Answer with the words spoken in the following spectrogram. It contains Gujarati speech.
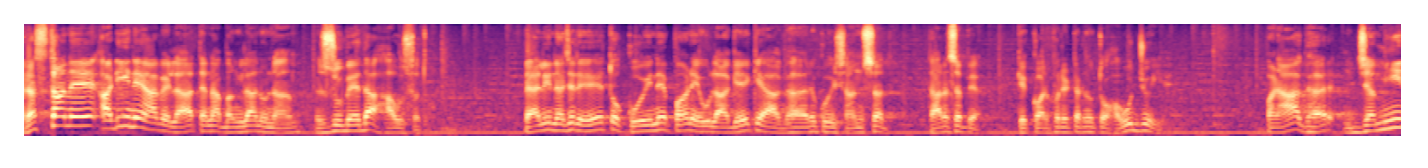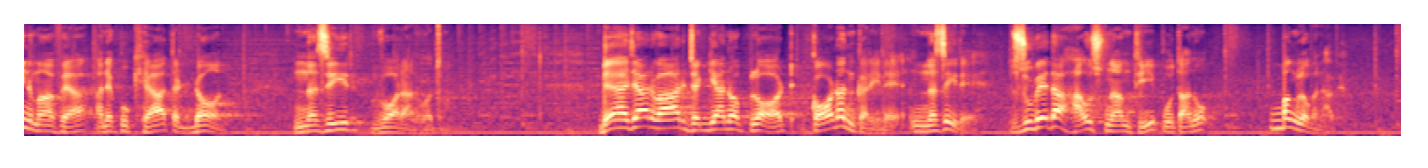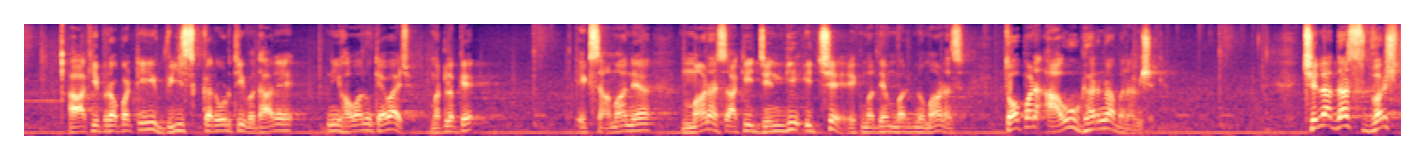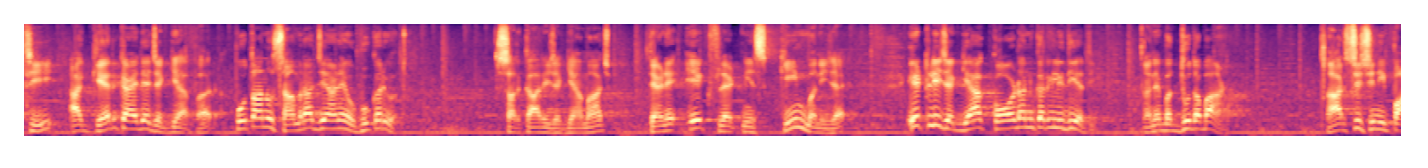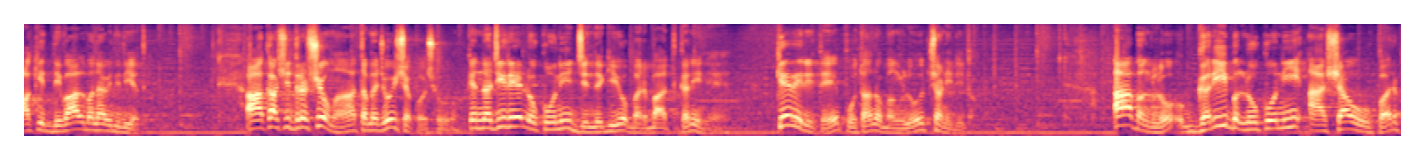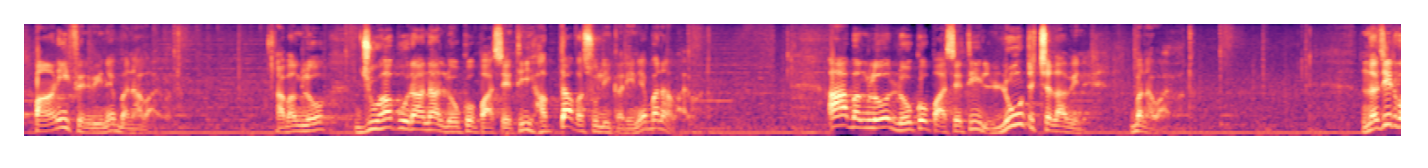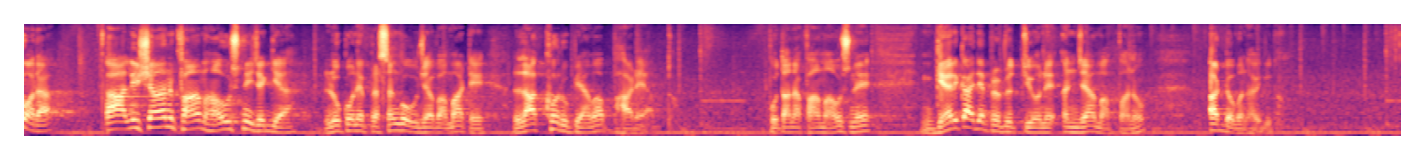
રસ્તાને અડીને આવેલા તેના બંગલાનું નામ ઝુબેદા હાઉસ હતું. પહેલી નજરે તો કોઈને પણ એવું લાગે કે આ ઘર કોઈ સાંસદ, ધારાસભ્ય કે કોર્પોરેટરનું તો હોવું જ જોઈએ. પણ આ ઘર જમીન માફિયા અને કુખ્યાત ડોન નઝીર વોરાનું હતું. બે હજાર વાર જગ્યાનો પ્લોટ કોર્ડન કરીને નઝીરે ઝુબેદા હાઉસ નામથી પોતાનો બંગલો બનાવ્યો. આખી પ્રોપર્ટી વીસ કરોડથી વધારેની હોવાનું કહેવાય છે. મતલબ કે એક સામાન્ય માણસ આખી જિંદગી ઈચ્છે એક મધ્યમ વર્ગનો માણસ તો પણ આવું ઘર ના બનાવી શકે. છેલ્લા દસ વર્ષથી આ ગેરકાયદે જગ્યા પર પોતાનું સામ્રાજ્ય આણે ઊભું કર્યું હતું. સરકારી જગ્યામાં જ તેણે એક ફ્લેટની સ્કીમ બની જાય એટલી જગ્યા કોર્ડન કરી લીધી હતી અને બધું દબાણ આરસીસીની પાકી દિવાલ બનાવી દીધી હતી. આ આકાશી દ્રશ્યોમાં તમે જોઈ શકો છો કે નજીરે લોકોની જિંદગીઓ બરબાદ કરીને કેવી રીતે પોતાનો બંગલો ચણી દીધો. આ બંગલો ગરીબ લોકોની આશાઓ ઉપર પાણી ફેરવીને બનાવાયો હતો. આ બંગલો જુહાપુરાના લોકો પાસેથી હપ્તા વસૂલી કરીને બનાવાયો હતો. આ બંગલો લોકો પાસેથી લૂંટ ચલાવીને બનાવાયો હતો. નજીર વોરા, આ આલિશાન ફાર્મ હાઉસની જગ્યા લોકોને પ્રસંગો ઉજવવા માટે લાખો રૂપિયામાં ભાડે આપતો. પોતાના ફાર્મ હાઉસને ગેરકાયદે પ્રવૃત્તિઓને અંજામ આપવાનો અડ્ડો બનાવી દીધો.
